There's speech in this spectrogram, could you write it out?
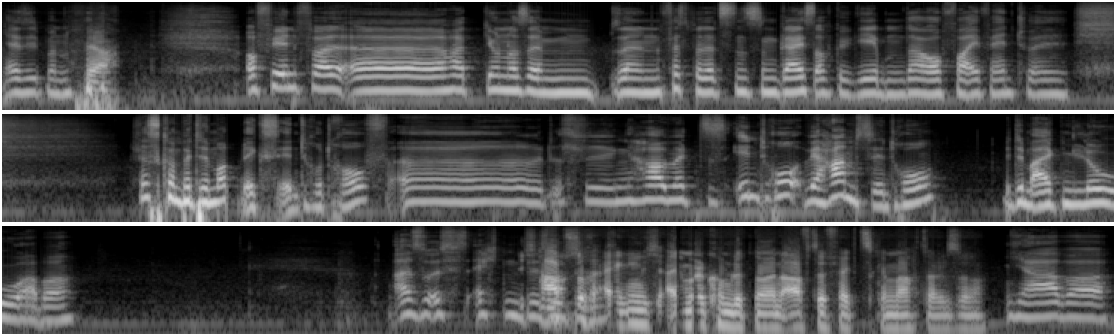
Ja, sieht man. Ja. Auf jeden Fall äh, hat Jonas seinen, seinen Festplatte letztens einen Geist aufgegeben. Darauf war eventuell das komplette Modmix-Intro drauf. Äh, deswegen haben wir jetzt das Intro. Wir haben das Intro mit dem alten Logo, aber. Also es ist echt ein Ich bisschen. habe doch eigentlich einmal komplett neuen After Effects gemacht, also. Ja, aber.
